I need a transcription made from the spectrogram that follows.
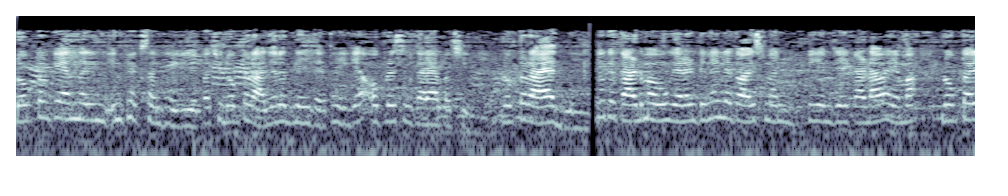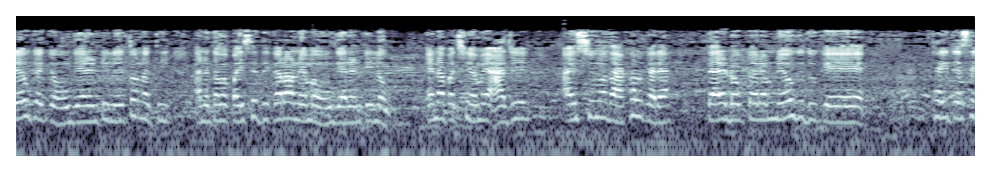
ડૉક્ટર કે અંદર ઇન્ફેક્શન થઈ ગયું પછી ડૉક્ટર હાજર જ નહીં થઈ- થઈ ગયા. ઓપરેશન કરાયા પછી ડૉક્ટર આવ્યા જ નહીં. કીધું કે કાર્ડમાં હું ગેરંટી નહીં લેતો આયુષ્માન પીએમ જે કાર્ડ આવે એમાં ડૉક્ટર એવું કહે કે હું ગેરંટી લેતો નથી અને તમે પૈસેથી કરાવો ને એમાં હું ગેરંટી લઉં. એના પછી અમે આજે આઈસીયુમાં દાખલ કર્યા. ત્યારે ડૉક્ટરે અમને એવું કીધું કે થઈ જશે,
